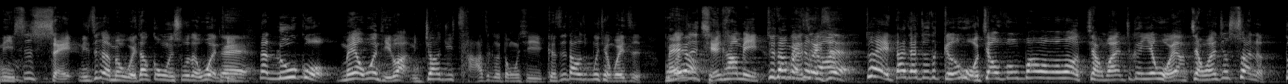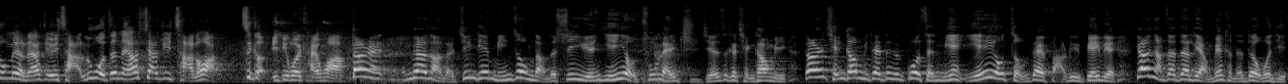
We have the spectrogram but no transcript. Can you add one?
你是谁？你这个有没有伪造公文书的问题？那如果没有问题的话，你就要去查这个东西。可是到目前为止，不管是钱康明，就当没这回事。对，大家就是隔火交锋，叭叭叭叭，讲完就跟烟火一样，讲完就算了，都没有人要去查。如果真的要下去查的话，这个一定会开花。当然，我们刚刚讲的，今天民众党的市议员也有出来指责这个钱康明。当然，钱康明在这个过程里面也有走在法律边缘。刚刚讲在这两边可能都有问题，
